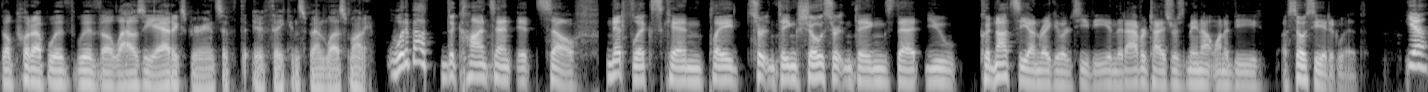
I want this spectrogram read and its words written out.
They'll put up with with a lousy ad experience if if they can spend less money. What about the content itself? Netflix can play certain things, show certain things that you could not see on regular TV and that advertisers may not want to be associated with. Yeah,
